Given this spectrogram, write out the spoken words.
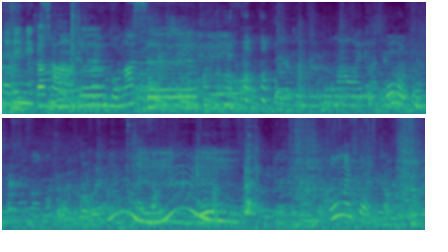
혜린이가 사준 도나스. 고마워, 혜린아. 잘 먹을게. 음. 너무 맛있어.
